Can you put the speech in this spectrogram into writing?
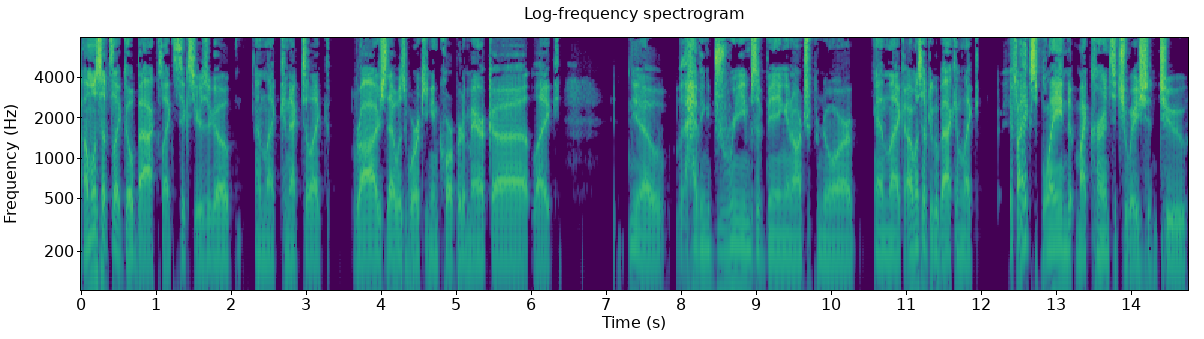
I almost have to like go back like six years ago and like connect to like Raj that was working in corporate America, like, you know, having dreams of being an entrepreneur. And like, I almost have to go back and like, if I explained my current situation to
